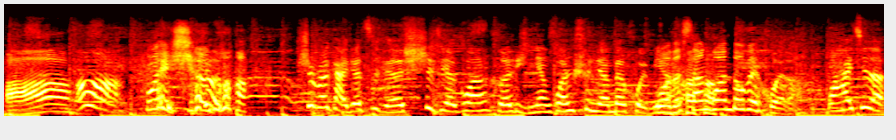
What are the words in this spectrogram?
啊，啊，为什么？是不是感觉自己的世界观和理念观瞬间被毁灭了？我的三观都被毁了。我还记得，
